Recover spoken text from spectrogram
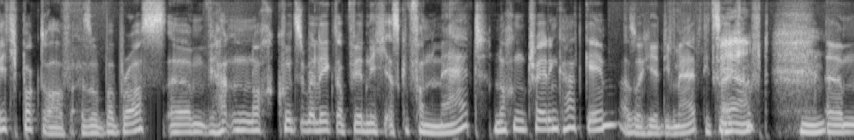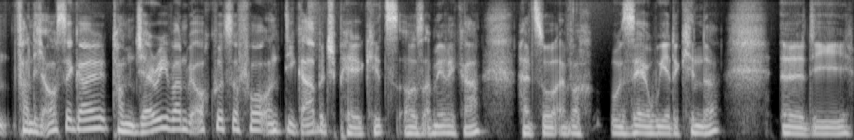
richtig Bock drauf. Also Bob Ross, ähm, wir hatten noch kurz überlegt, ob wir nicht, es gibt von Mad noch ein Trading Card Game, also hier die Mad, die Zeitschrift. Ja. Mhm. Ähm, fand ich auch sehr geil. Tom Jerry waren wir auch kurz davor und die Garbage Pail Kids aus Amerika. Halt so einfach sehr weirde Kinder. Äh, die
